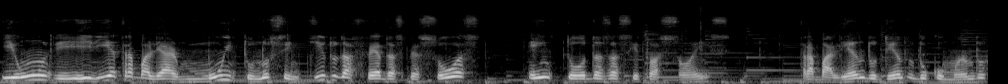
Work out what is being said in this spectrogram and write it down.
e onde iria trabalhar muito no sentido da fé das pessoas em todas as situações, trabalhando dentro do comando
